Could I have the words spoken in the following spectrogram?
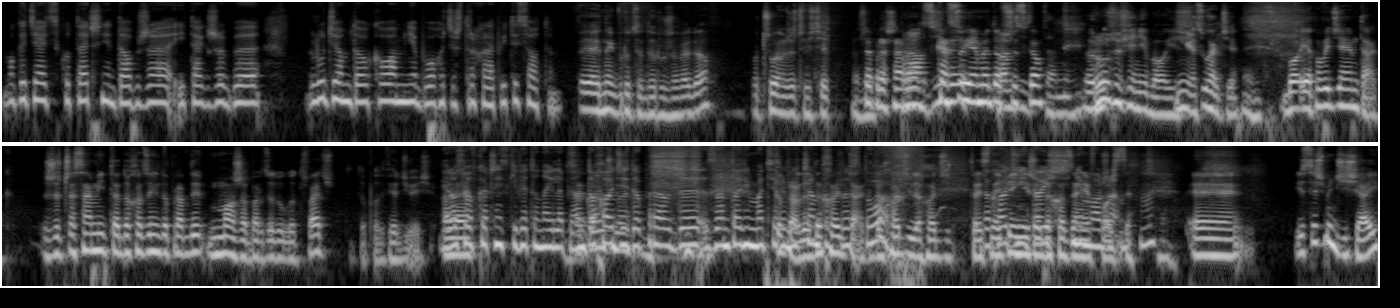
mogę działać skutecznie, dobrze i tak, żeby ludziom dookoła mnie było chociaż trochę lepiej. Ty o tym. To ja jednak wrócę do różowego. Poczułem rzeczywiście. Przepraszam, skasujemy to wszystko. Ten, różu się nie boisz. Nie, słuchajcie, bo ja powiedziałem tak. Że czasami to dochodzenie do prawdy może bardzo długo trwać. Ty to potwierdziłeś. Ale Jarosław Kaczyński wie to najlepiej. On Zakończmy- dochodzi do prawdy z Antonim to Macierewiczem prawda, dochodzi, po tak, prostu. dochodzi, dochodzi. To jest dochodzi najpiękniejsze dochodzenie nie w. Polsce. E, Jesteśmy dzisiaj,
